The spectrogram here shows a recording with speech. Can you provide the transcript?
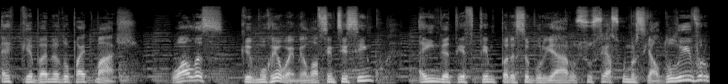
A Cabana do Pai Tomás. Wallace, que morreu em 1905, ainda teve tempo para saborear o sucesso comercial do livro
